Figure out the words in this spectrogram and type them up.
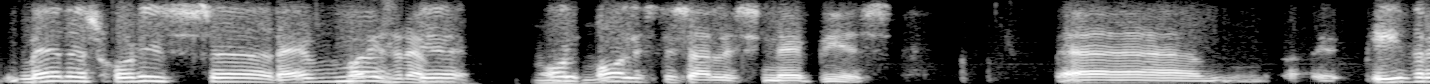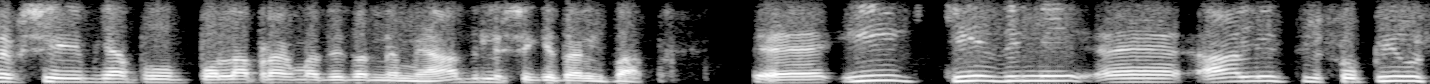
μέρες χωρίς ρεύμα χωρίς και όλες τις άλλες συνέπειες. Ε, ίδρυυση, μια που πολλά πράγματα ήταν με άντληση κτλ. Ε, ή κίνδυνοι ε, άλλοι τους οποίους,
